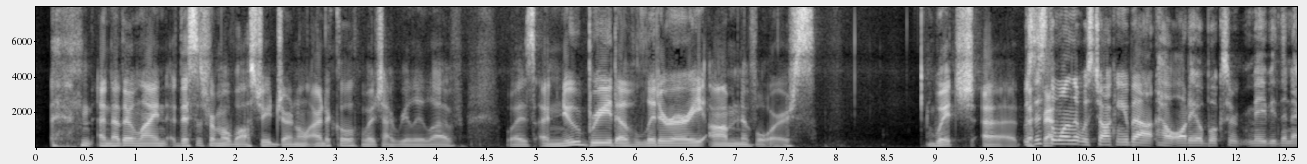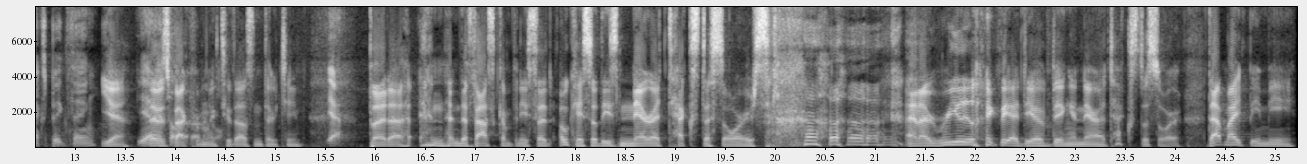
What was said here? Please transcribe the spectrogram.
Another line. This is from a Wall Street Journal article, which I really love. Was a new breed of literary omnivores. Which uh, Was this fa- the one that was talking about how audiobooks are maybe the next big thing? Yeah, Yeah, that I was back that from like 2013. Yeah. But uh, and then the Fast Company said, okay, so these Neratextosaurs, and I really like the idea of being a Neratextosaur. That might be me,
